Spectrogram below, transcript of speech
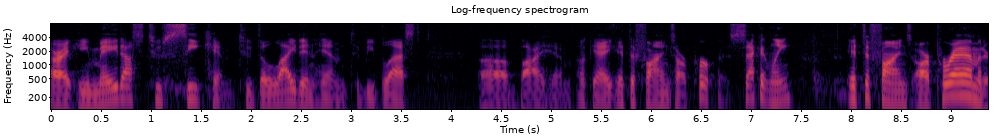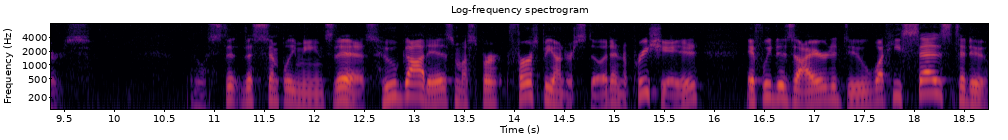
All right, he made us to seek him, to delight in him, to be blessed uh, by him. Okay, it defines our purpose. Secondly, it defines our parameters. This simply means this who God is must first be understood and appreciated if we desire to do what he says to do.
